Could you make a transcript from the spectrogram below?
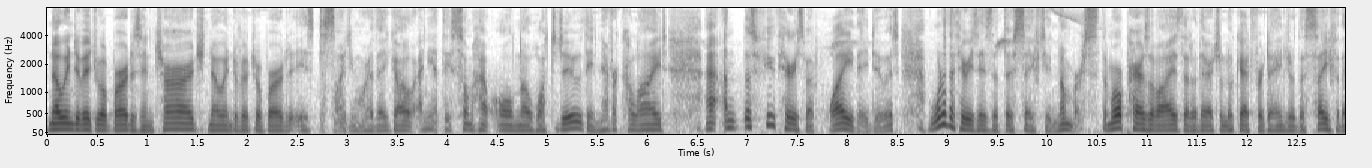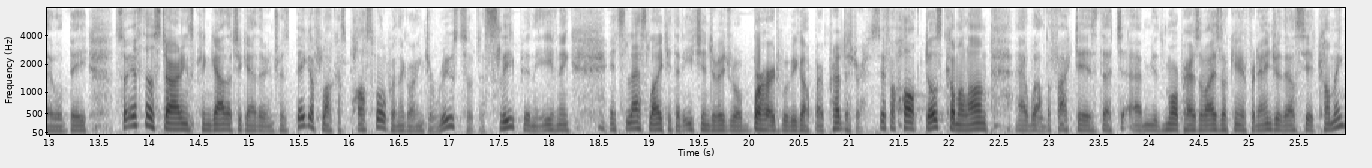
No individual bird is in charge. No individual bird is deciding where they go, and yet they somehow all know what to do. They never collide. Uh, and there's a few theories about why they do it. One of the theories is that there's safety in numbers. The more pairs of eyes that are there to look out for danger, the safer they will be. So if those starlings can gather together into as big a flock as possible when they're going to roost, so to sleep in the evening, it's less likely that each individual bird will be got by predators. So if a hawk does come along, uh, well, the fact is that um, there's more pairs of eyes looking out for danger, they'll see it coming.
